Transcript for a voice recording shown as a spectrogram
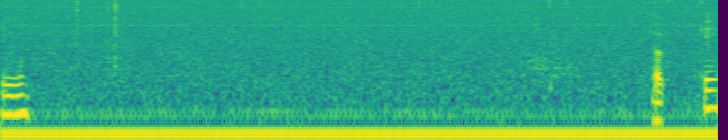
G. Okay.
